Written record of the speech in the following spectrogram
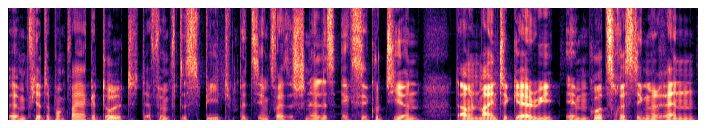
äh, vierte Punkt war ja Geduld, der fünfte Speed bzw. schnelles Exekutieren. Damit meinte Gary im kurzfristigen Rennen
